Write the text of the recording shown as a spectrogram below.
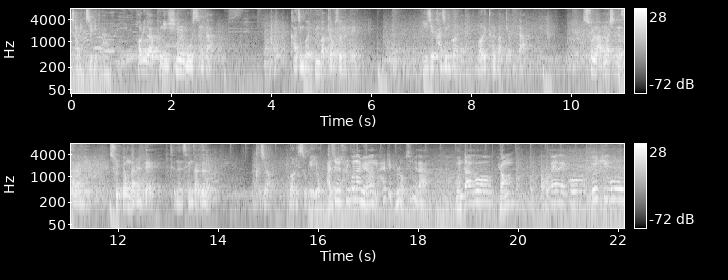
전집이다. 허리가 아프니 힘을 못 쓴다. 가진 건 힘밖에 없었는데 이제 가진 건 머리털밖에 없다. 술 안 마시는 사람이 술병 나를 때 드는 생각은 그저 머릿속에 욕. 아침에 출근하면 할 게 별로 없습니다. 문 따고 병 빼내고 불 켜고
